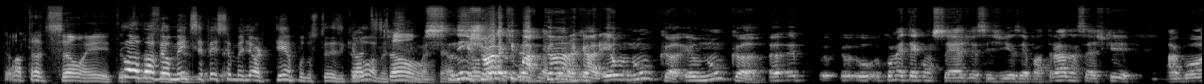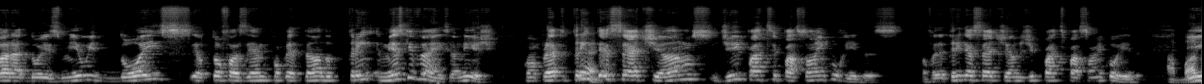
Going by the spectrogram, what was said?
Tem uma tradição aí. Provavelmente você fez seu melhor tempo nos 13 quilômetros. Nicho, olha que bacana, cara. Eu nunca, eu nunca. Eu, eu, eu comentei com o Sérgio esses dias aí para trás, né, Sérgio, que agora 2002 eu estou fazendo, completando, mês que vem, seu Nish, completo 37 é. anos de participação em corridas. Vou fazer 37 anos de participação em corridas. e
